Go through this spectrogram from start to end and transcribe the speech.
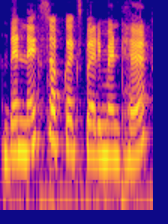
देन नेक्स्ट आपका एक्सपेरिमेंट है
